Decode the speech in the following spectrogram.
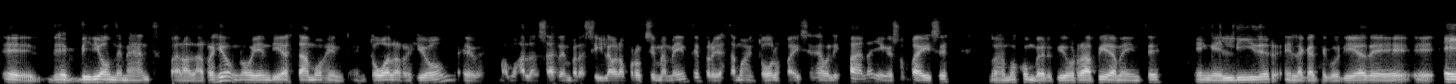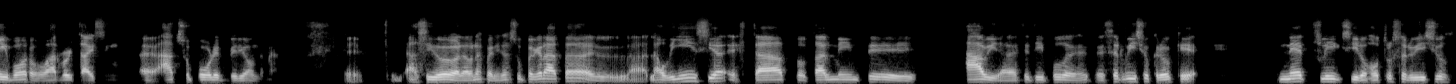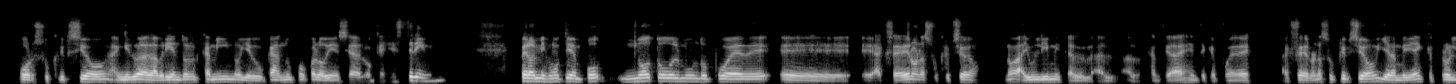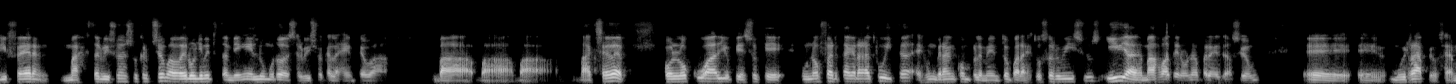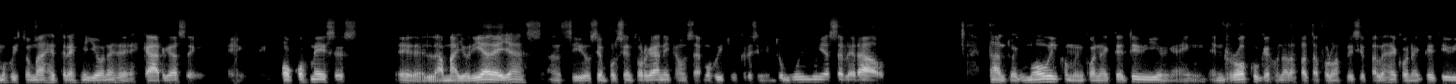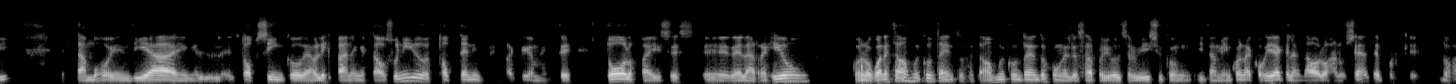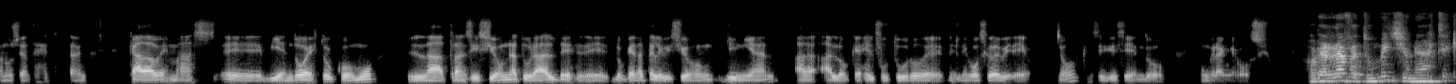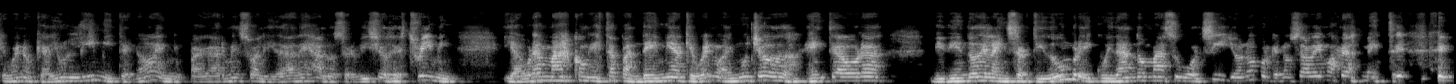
eh, de Video On Demand para la región. Hoy en día estamos en, toda la región, vamos a lanzar en Brasil ahora próximamente, pero ya estamos en todos los países de habla hispana y en esos países nos hemos convertido rápidamente en el líder en la categoría de AVOD o Advertising Ad Supported Video On Demand ha sido de verdad una experiencia súper grata. La, la, audiencia está totalmente ávida de este tipo de, de servicios. Creo que Netflix y los otros servicios por suscripción han ido abriendo el camino y educando un poco a la audiencia de lo que es streaming, pero al mismo tiempo no todo el mundo puede eh, eh, acceder a una suscripción, ¿no? Hay un límite a la cantidad de gente que puede acceder a una suscripción y a la medida en que proliferan más servicios de suscripción va a haber un límite también en el número de servicios que la gente va, va, va, va, va a acceder. Con lo cual yo pienso que una oferta gratuita es un gran complemento para estos servicios y además va a tener una penetración eh, eh, muy rápida. O sea, hemos visto más de 3 millones de descargas en, pocos meses. Eh, la mayoría de ellas han sido 100% orgánicas, o sea, hemos visto un crecimiento muy, muy acelerado tanto en móvil como en Connected TV, en, en, Roku, que es una de las plataformas principales de Connected TV. Estamos hoy en día en el, el top 5 de habla hispana en Estados Unidos, top 10 en prácticamente todos los países eh, de la región, con lo cual estamos muy contentos, estamos muy contentos con el desarrollo del servicio y también con la acogida que le han dado los anunciantes, porque los anunciantes están cada vez más eh, viendo esto como la transición natural desde lo que era televisión lineal a, lo que es el futuro del negocio de video, ¿no? que sigue siendo un gran negocio. Ahora, Rafa, tú mencionaste que, bueno, que hay un límite, ¿no? En pagar mensualidades a los servicios de streaming. Y ahora más con esta pandemia, que, bueno, hay mucha gente ahora viviendo de la incertidumbre y cuidando más su bolsillo, ¿no? Porque no sabemos realmente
